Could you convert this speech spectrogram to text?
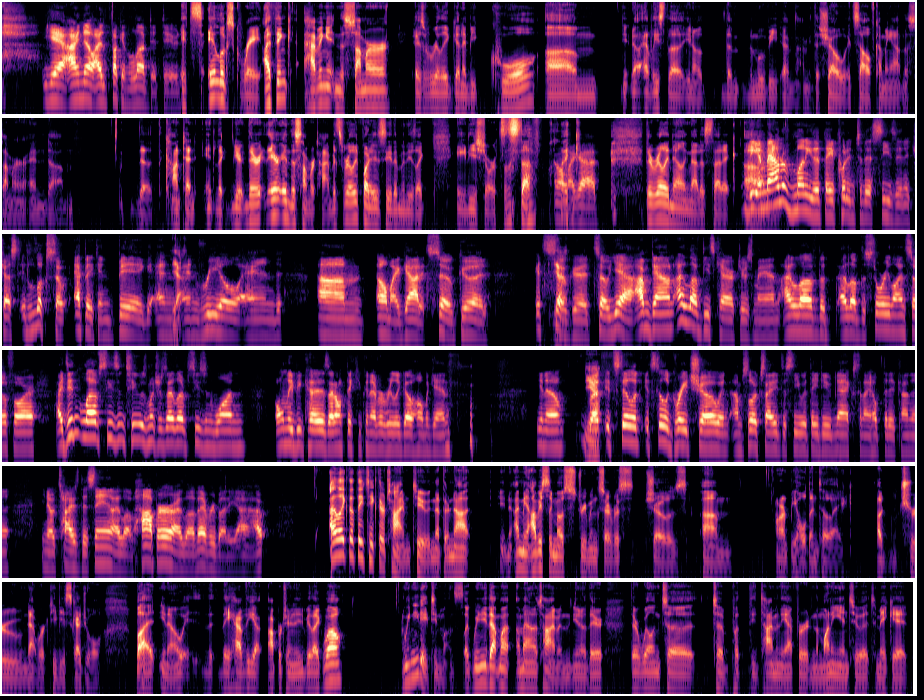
Yeah, I know. I fucking loved it, dude. It's it looks great. I think having it in the summer is really gonna be cool. Um, you know, at least the you know the the movie. Um, I mean, the show itself coming out in the summer and um, the the content. In, like you're, they're they're in the summertime. It's really funny to see them in these like '80s shorts and stuff. oh my god. they're really nailing that aesthetic. The Um, amount of money that they put into this season, it just it looks so epic and big and Yeah. and real and um oh my god, it's so good. It's so Yeah. good. So yeah, I'm down. I love these characters, man. I love the I love the storyline so far. I didn't love season 2 as much as I loved season 1 only because I don't think you can ever really go home again. you know, Yeah. but it's still a, it's still a great show, and I'm so excited to see what they do next. And I hope that it kind of, you know, ties this in. I love Hopper. I love everybody. I, I I like that they take their time too, and that they're not. You know, I mean, obviously, most streaming service shows um, aren't beholden to like a true network TV schedule, but you know, they have the opportunity to be like, well, we need eighteen months, like we need that mu- amount of time, and you know, they're they're willing to to put the time and the effort and the money into it to make it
